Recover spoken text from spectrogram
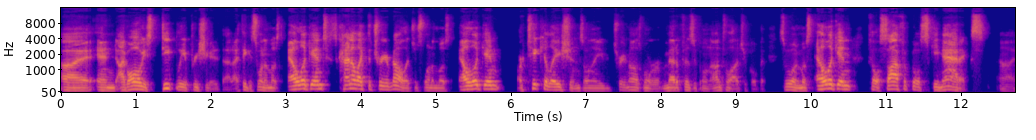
Uh, and I've always deeply appreciated that. I think it's one of the most elegant, it's kind of like the tree of knowledge. It's one of the most elegant articulations, only the tree of knowledge is more metaphysical and ontological, but it's one of the most elegant philosophical schematics uh,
